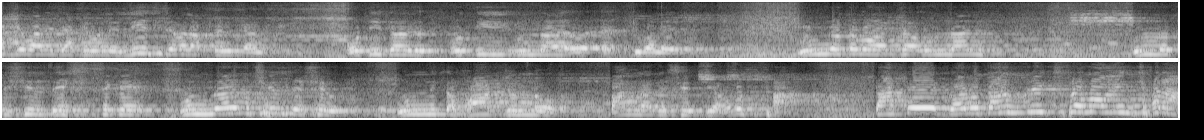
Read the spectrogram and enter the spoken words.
একেবারে যাকে বলে লিস্ট ডেভেলপমেন্ট কান্ট্রি অতি অতি উন্নয়ন কি বলে, ন্যূনতম একটা উন্নয়ন, উন্নতিশীল দেশ থেকে উন্নয়নশীল দেশে উন্নীত হওয়ার জন্য বাংলাদেশের যে অবস্থা তাতে গণতান্ত্রিক শ্রম আইন ছাড়া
